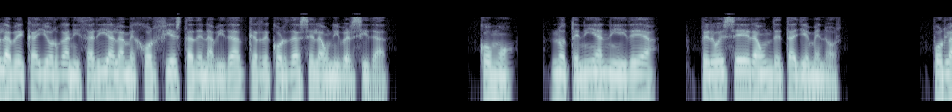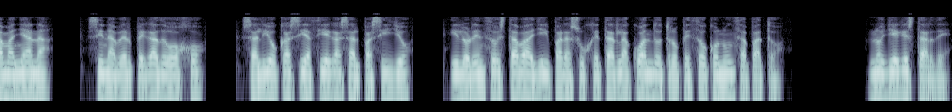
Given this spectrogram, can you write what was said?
la beca y organizaría la mejor fiesta de Navidad que recordase la universidad. ¿Cómo? No tenía ni idea, pero ese era un detalle menor. Por la mañana, sin haber pegado ojo, salió casi a ciegas al pasillo, y Lorenzo estaba allí para sujetarla cuando tropezó con un zapato. No llegues tarde.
